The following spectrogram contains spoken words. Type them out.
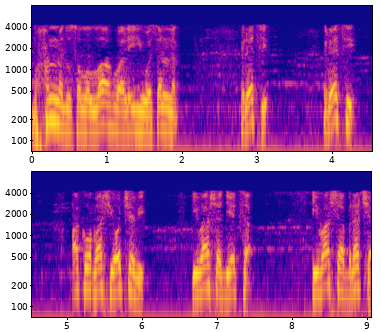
Muhammedu sallallahu alaihi wa sallam Reci Reci Ako vaši očevi I vaša djeca I vaša braća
